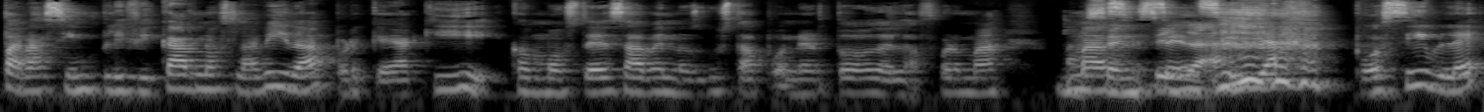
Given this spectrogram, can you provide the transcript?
para simplificarnos la vida, porque aquí, como ustedes saben, nos gusta poner todo de la forma más, sencilla. posible,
